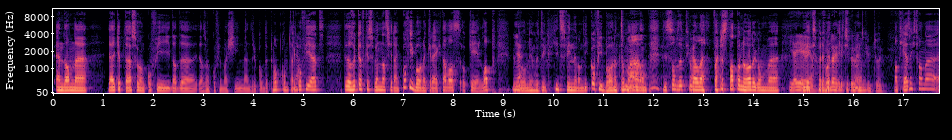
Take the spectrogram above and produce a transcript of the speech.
En dan, eh, ja, ik heb thuis zo'n koffie, dat, eh, ja, zo'n koffiemachine, een druk op de knop komt daar Ja. koffie uit. Dit was ook even wennen als je dan koffiebonen krijgt. Dat was, oké, lap. Ik bedoel, nu moet ik iets vinden om die koffiebonen te malen. Dus soms heb je wel een paar stappen nodig om... eh, Je experiment Voordat je het te experiment kunnen- kunt doen. want jij zegt van, eh,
